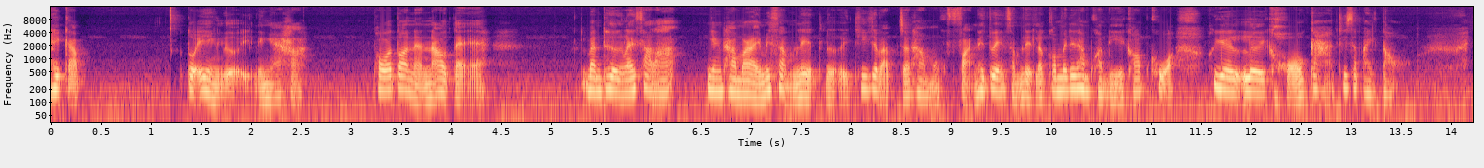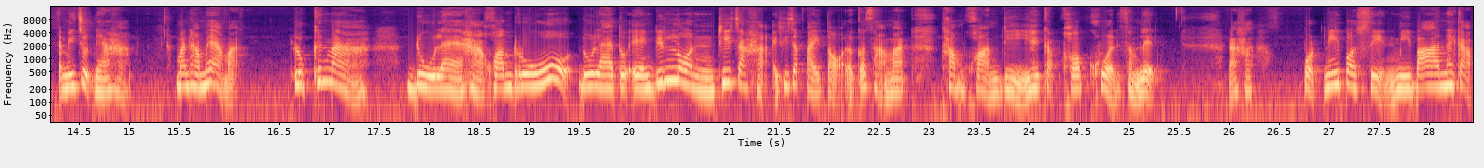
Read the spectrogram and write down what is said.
ให้กับตัวเองเลยอย่างเงี้ยค่ะ เพราะว่าตอนนั้นเอาแต่บันเทิงไร้สาระยังทำอะไรไม่สำเร็จเลยที่จะแบบจะทำฝันให้ตัวเองสำเร็จ แล้วก็ไม่ได้ทำความดีให้ครอบครัวคือเลยขอโอกาสที่จะไปต่อแอมมีจุดเนี้ยค่ะ มันทำให้แอมอะลุกขึ้นมา ดูแลหาความรู้ ดูแลตัวเองดิ้นรนที่จะหายที่จะไปต่อ แล้วก็สามารถทำความดีให้กับครอบครัวได้สำเร็จนะคะปลดหนี้ปลดสินมีบ้านให้กับ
